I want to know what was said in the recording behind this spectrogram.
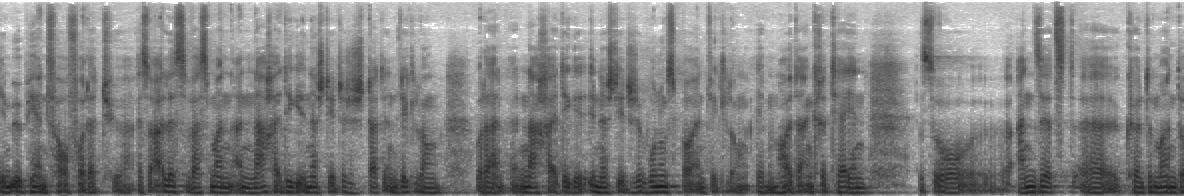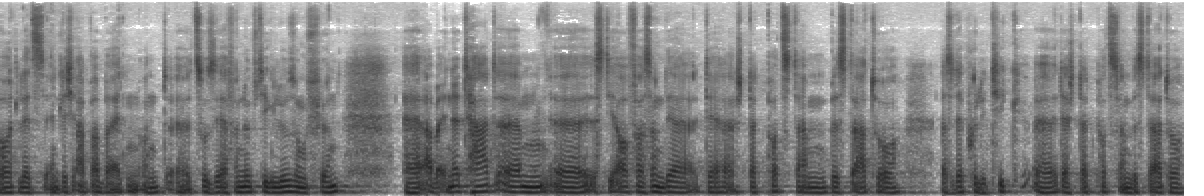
dem ÖPNV vor der Tür. Also alles, was man an nachhaltige innerstädtische Stadtentwicklung oder nachhaltige innerstädtische Wohnungsbauentwicklung eben heute an Kriterien so ansetzt, äh, könnte man dort letztendlich abarbeiten und äh, zu sehr vernünftigen Lösungen führen. Äh, aber in der Tat ähm, ist die Auffassung der, der Stadt Potsdam bis dato, also der Politik der Stadt Potsdam bis dato,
